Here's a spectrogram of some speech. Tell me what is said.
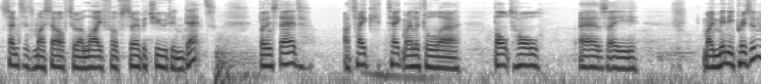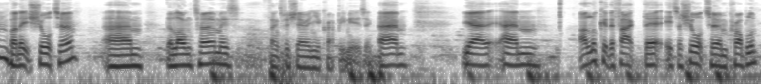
sentenced myself to a life of servitude and debt, but instead I take take my little uh, bolt hole as a my mini prison, but it's short term. Um, the long term is thanks for sharing your crappy music. Um, yeah, um, I look at the fact that it's a short term problem.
